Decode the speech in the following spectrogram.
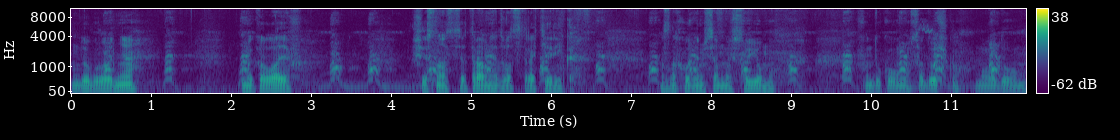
Доброго дня. Миколаїв. 16 травня 23 рік. Знаходимося ми в своєму фундуковому садочку молодому.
